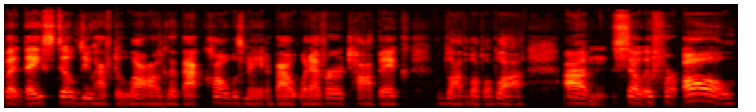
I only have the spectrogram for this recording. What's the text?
but they still do have to log that that call was made about whatever topic, blah, blah, blah, blah, blah. Um, so if we're all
